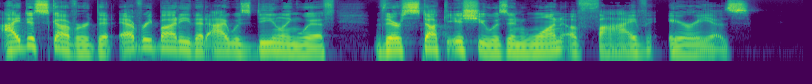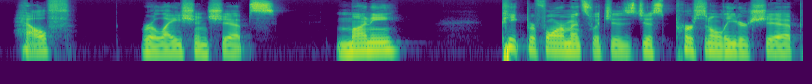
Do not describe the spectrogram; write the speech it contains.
I discovered that everybody that I was dealing with, their stuck issue was in one of five areas health, relationships, money, peak performance, which is just personal leadership,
